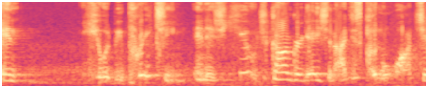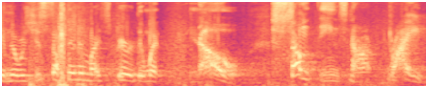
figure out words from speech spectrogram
and he would be preaching in his huge congregation. I just couldn't watch him. There was just something in my spirit that went, no, something's not right.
